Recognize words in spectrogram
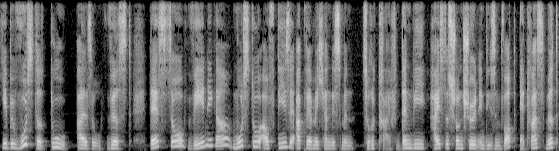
je bewusster du also wirst, desto weniger musst du auf diese Abwehrmechanismen zurückgreifen. Denn wie heißt es schon schön in diesem Wort, etwas wird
